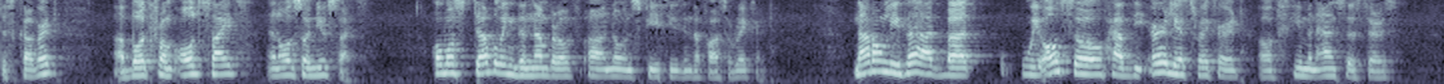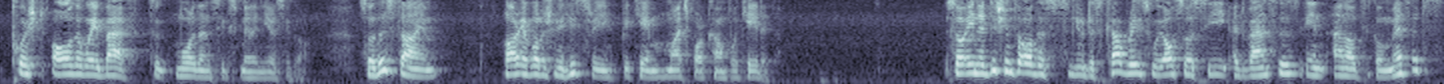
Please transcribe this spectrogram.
discovered, uh, both from old sites and also new sites, almost doubling the number of uh, known species in the fossil record. Not only that, but we also have the earliest record of human ancestors pushed all the way back to more than 6 million years ago. So this time, our evolutionary history became much more complicated. So, in addition to all these new discoveries, we also see advances in analytical methods.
